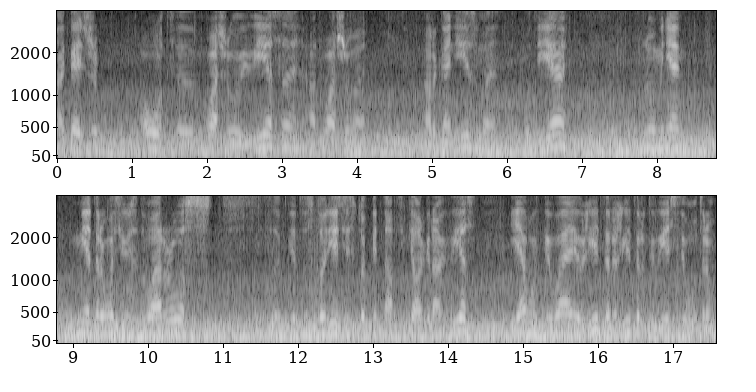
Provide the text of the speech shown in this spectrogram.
Опять же, от э, вашего веса, от вашего организма. Вот я, ну, у меня метр восемьдесят два рост, где-то 110-115 килограмм вес, я выпиваю литр, литр 200 утром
